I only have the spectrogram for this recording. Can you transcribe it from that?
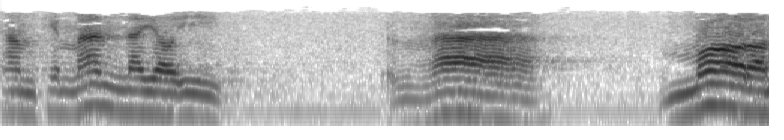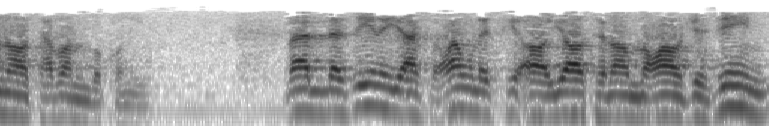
سمت من نیایید و ما را ناتوان بکنید. و الذین یسعون فی آیاتنا معاجزین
